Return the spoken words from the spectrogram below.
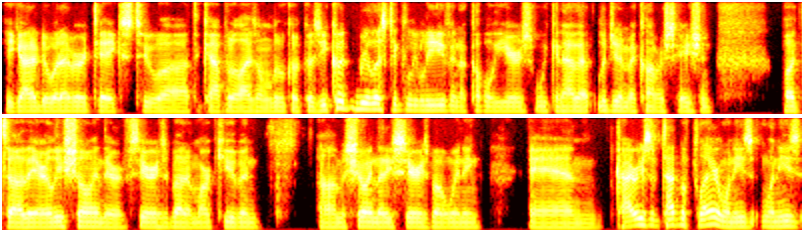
You got to do whatever it takes to uh, to capitalize on Luka because he could realistically leave in a couple years. We can have that legitimate conversation, but uh, they are at least showing they're serious about it. Mark Cuban um, is showing that he's serious about winning. And Kyrie's the type of player when he's when he's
